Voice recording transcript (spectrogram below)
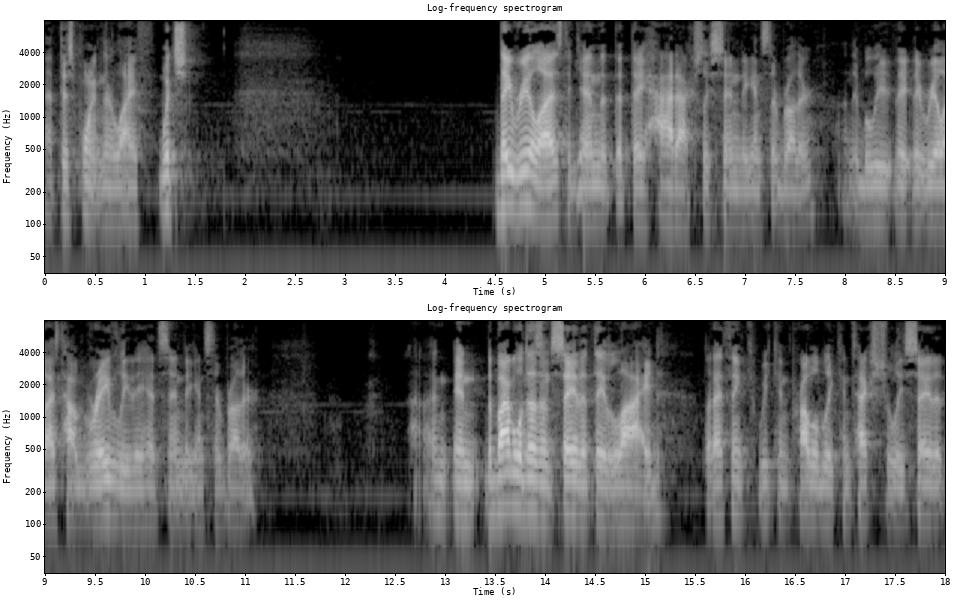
at this point in their life, which they realized again that, that they had actually sinned against their brother. Uh, they, believed, they, they realized how gravely they had sinned against their brother. Uh, and, and the Bible doesn't say that they lied, but I think we can probably contextually say that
